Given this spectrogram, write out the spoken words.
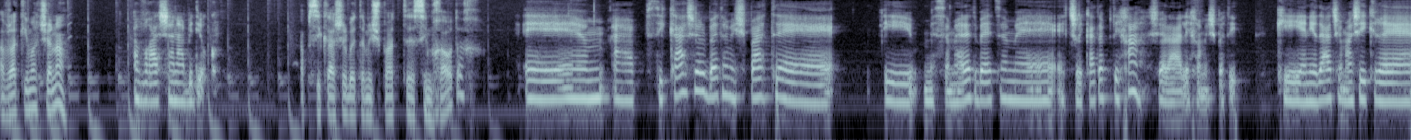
עברה כמעט שנה. עברה שנה בדיוק. הפסיקה של בית המשפט אה, שימחה אותך? אמ, הפסיקה של בית המשפט אה, היא מסמלת בעצם אה, את שריקת הפתיחה של ההליך המשפטי. כי אני יודעת שמה שיקרה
